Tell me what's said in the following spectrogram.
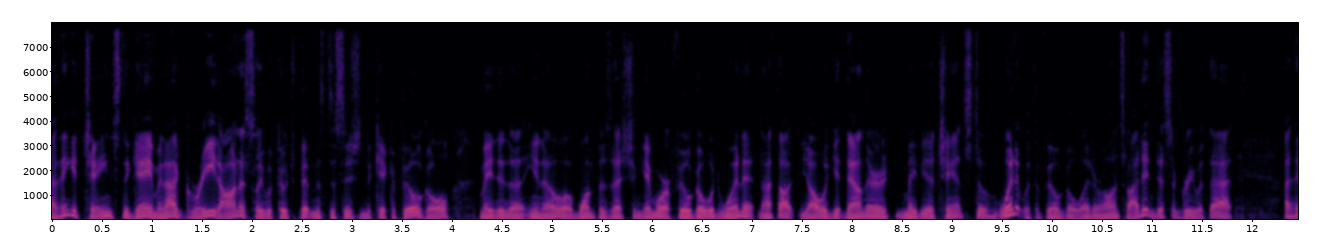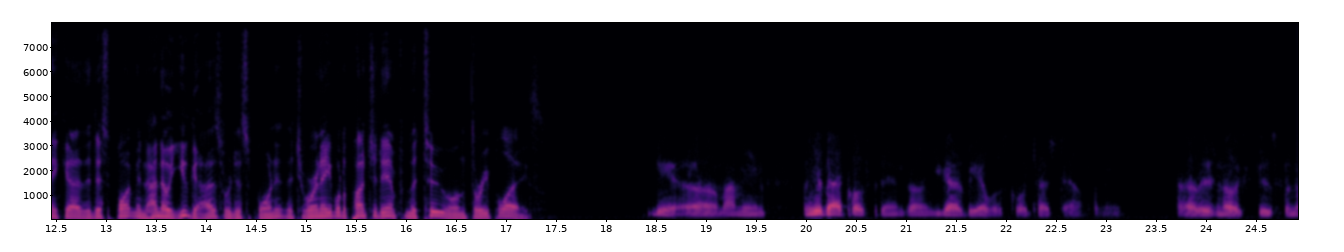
I think it changed the game, and I agreed honestly with Coach Pittman's decision to kick a field goal. Made it a you know a one possession game where a field goal would win it, and I thought y'all would get down there maybe a chance to win it with the field goal later on. So I didn't disagree with that. I think uh, the disappointment. I know you guys were disappointed that you weren't able to punch it in from the two on three plays. Yeah, um, I mean, when you're that close to the end zone, you got to be able to score touchdowns. I mean, uh, there's no excuse for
